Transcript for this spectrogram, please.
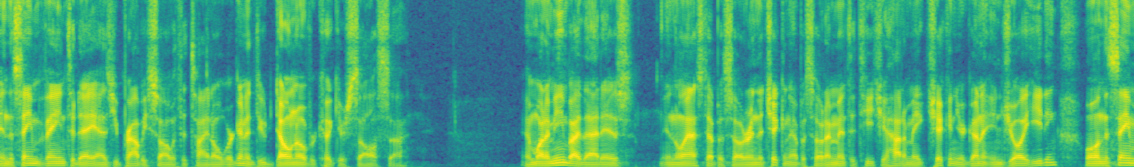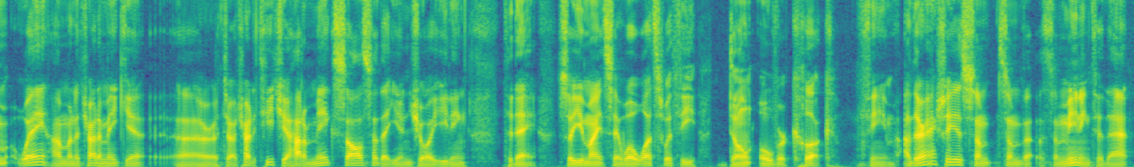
in the same vein today, as you probably saw with the title, we're going to do Don't Overcook Your Salsa. And what I mean by that is, in the last episode or in the chicken episode, I meant to teach you how to make chicken you're going to enjoy eating. Well, in the same way, I'm going to try to make you, uh, try to teach you how to make salsa that you enjoy eating today. So you might say, well, what's with the don't overcook theme? Uh, there actually is some some some meaning to that.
